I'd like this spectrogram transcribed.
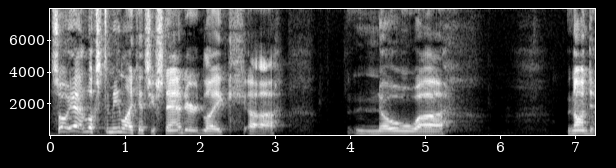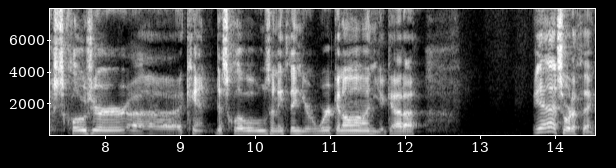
So yeah, it looks to me like it's your standard like uh no uh non-disclosure, uh can't disclose anything you're working on, you gotta Yeah, that sort of thing.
